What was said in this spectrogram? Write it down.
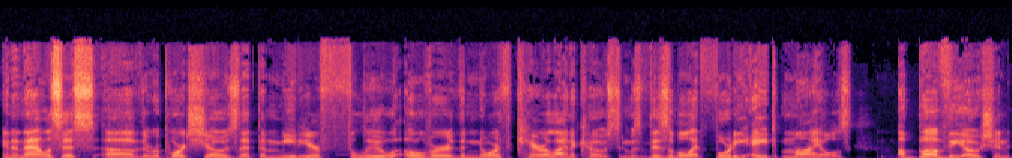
An analysis of the report shows that the meteor flew over the North Carolina coast and was visible at 48 miles above the ocean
